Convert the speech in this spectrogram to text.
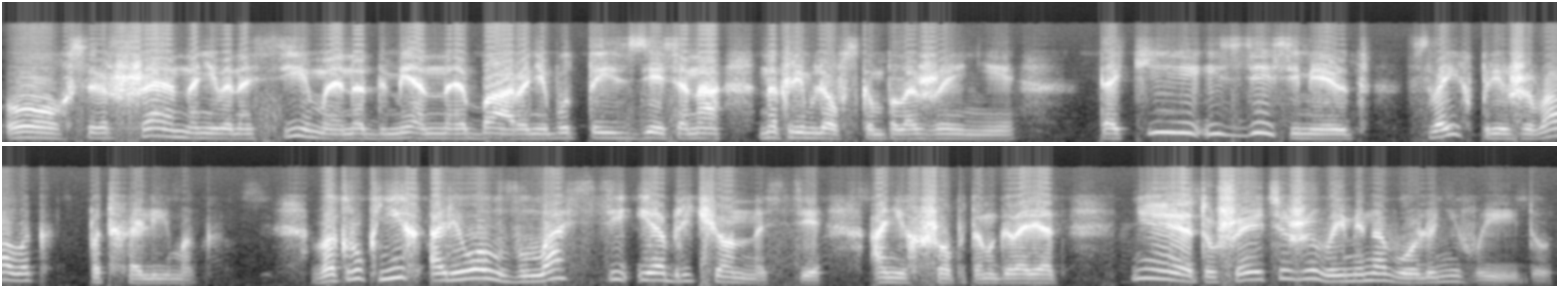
«ох, совершенно невыносимая, надменная барыня, будто и здесь она на кремлевском положении». Такие и здесь имеют своих приживалок, подхалимок. Вокруг них ореол власти и обреченности. О них шепотом говорят нет уж, эти живыми на волю не выйдут.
